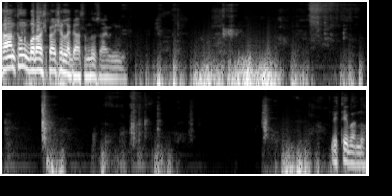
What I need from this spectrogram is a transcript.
ਥਾਂ ਤੁਹਾਨੂੰ ਬੜਾ ਸਪੈਸ਼ਲ ਲੱਗਾ ਸੰਧੂ ਸਾਹਿਬ ਨੂੰ। ਇੱਥੇ ਬੰਦੋ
